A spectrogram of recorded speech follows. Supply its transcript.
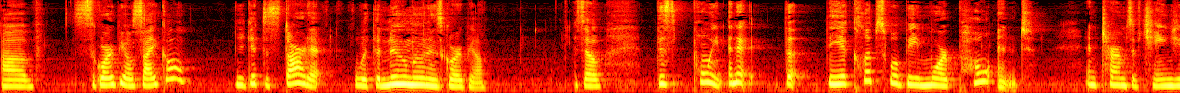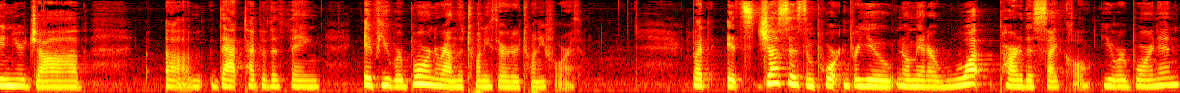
of Scorpio cycle, you get to start it with the new moon in Scorpio. So this point, and it, the eclipse will be more potent in terms of changing your job, um, that type of a thing, if you were born around the 23rd or 24th. But it's just as important for you, no matter what part of the cycle you were born in,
